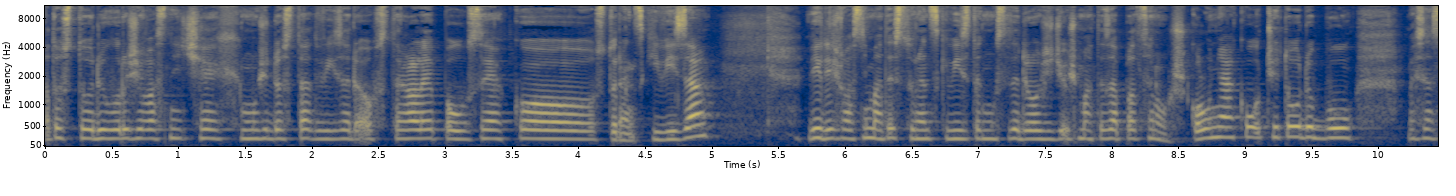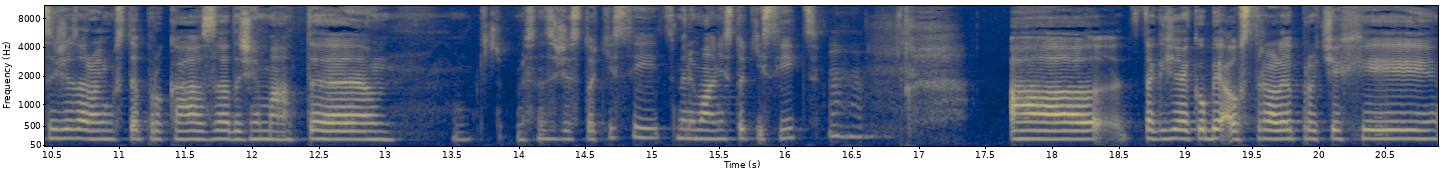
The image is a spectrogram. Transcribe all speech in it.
A to z toho důvodu, že vlastně Čech může dostat víza do Austrálie pouze jako studentský víza. Vy, když vlastně máte studentský víz, tak musíte doložit, že už máte zaplacenou školu nějakou určitou dobu. Myslím si, že zároveň musíte prokázat, že máte, myslím si, že 100 tisíc, minimálně 100 tisíc. Mm-hmm. A takže jakoby Austrálie pro Čechy,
